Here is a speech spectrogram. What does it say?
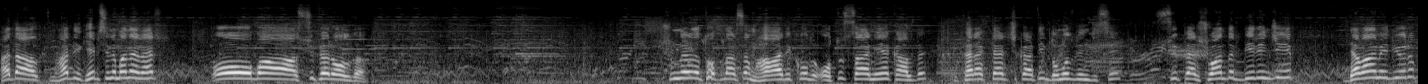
Hadi altın. Hadi hepsini bana ver. Oba süper oldu. Şunları da toplarsam harika olur. 30 saniye kaldı. Bir karakter çıkartayım. Domuz birincisi. Süper. Şu anda birinciyim. Devam ediyorum.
